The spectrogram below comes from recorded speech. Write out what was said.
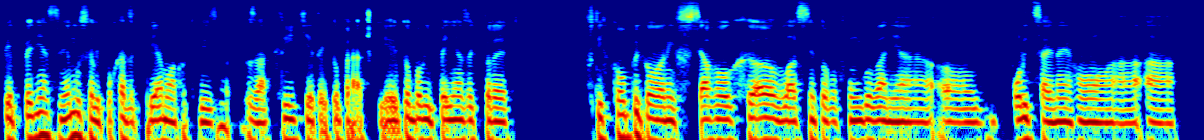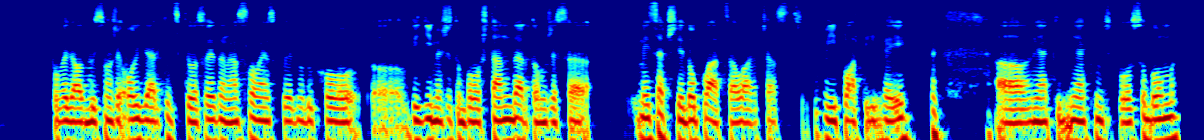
tie peniaze nemuseli pochádzať priamo ako keby za, za krytie tejto práčky. Hej, to boli peniaze, ktoré v tých komplikovaných vzťahoch e, vlastne toho fungovania e, policajného a, a povedal by som, že oligarchického sveta na Slovensku jednoducho e, vidíme, že to bolo štandardom, že sa mesačne doplácala časť výplaty, hej, nejakým, nejakým spôsobom.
